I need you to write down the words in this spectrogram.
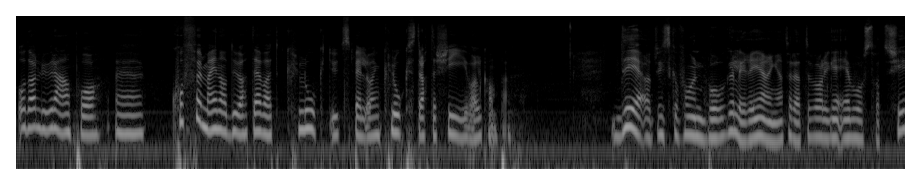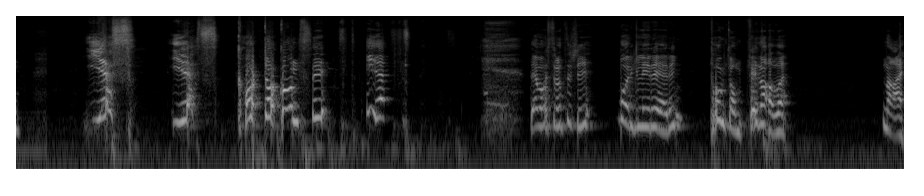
og da lurer jeg på eh, hvorfor mener du at det var et klokt utspill og en klok strategi i valgkampen? Det at vi skal få en borgerlig regjering etter dette valget, er vår strategi. Yes! Yes! Kort og konsist! Yes! Det var strategi. Borgerlig regjering. Punktum. Finale. Nei.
